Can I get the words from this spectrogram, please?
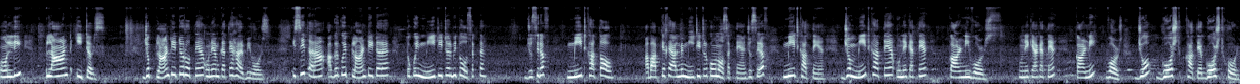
ओनली प्लांट ईटर्स जो प्लांट ईटर होते हैं, उन्हें हम कहते हैं हर्बीवोर्स इसी तरह अगर कोई प्लांट ईटर है तो कोई मीट ईटर भी तो हो सकता है. जो सिर्फ़ मीट खाता हो, अब आपके ख्याल में मीट ईटर कौन हो सकते हैं? जो सिर्फ़ मीट खाते हैं. जो मीट खाते हैं, उन्हें कहते हैं कार्निवोर्स उन्हें क्या कहते हैं? कार्निवोर्स जो गोश्त खाते हैं गोश्त खोर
